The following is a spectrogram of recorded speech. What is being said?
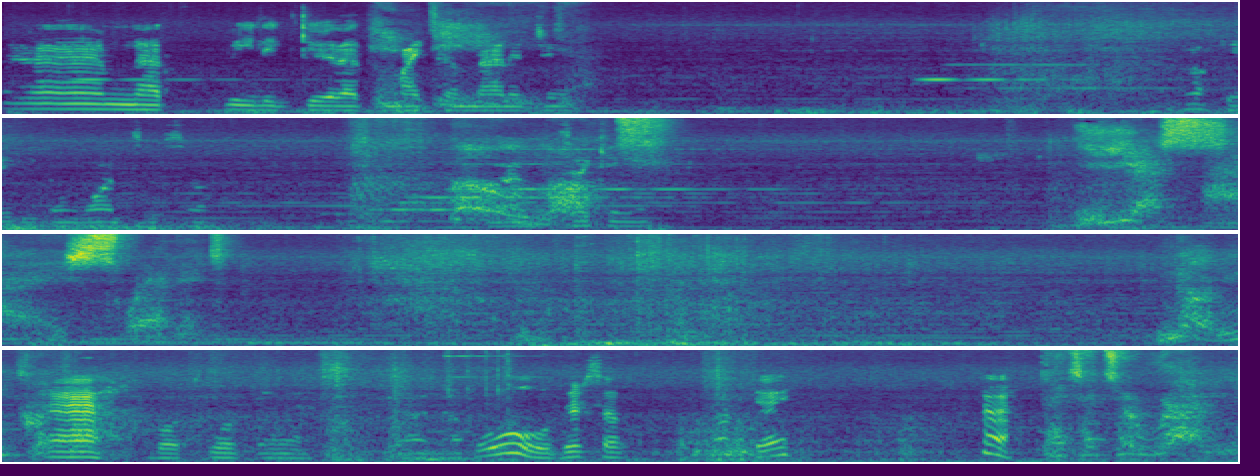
I'm not really good at micromanaging. Okay, you don't want to, so I'm taking it. Yes, I swear it. Ah, both work. Uh, oh, there's a. Okay. Better to run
